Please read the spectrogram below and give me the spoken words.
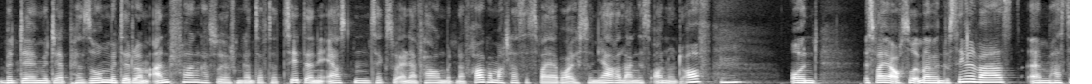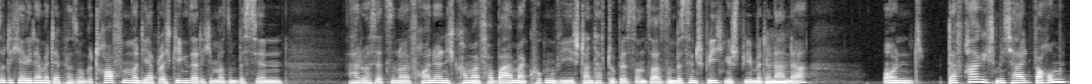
mit der, mit der Person, mit der du am Anfang, hast du ja schon ganz oft erzählt, deine ersten sexuellen Erfahrungen mit einer Frau gemacht hast. Es war ja bei euch so ein jahrelanges On und Off. Und es war ja auch so, immer wenn du Single warst, ähm, hast du dich ja wieder mit der Person getroffen und ihr habt euch gegenseitig immer so ein bisschen, ah, du hast jetzt eine neue Freundin, ich komme mal vorbei, mal gucken, wie standhaft du bist und so. Also so ein bisschen Spielchen gespielt miteinander. Und da frage ich mich halt, warum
